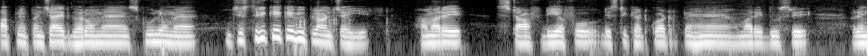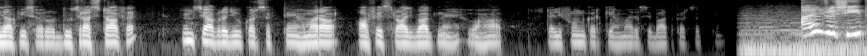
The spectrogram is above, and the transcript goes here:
अपने पंचायत घरों में स्कूलों में, जिस तरीके के भी प्लांट चाहिए, हमारे स्टाफ डीएफओ डिस्ट्रिक्ट हेडक्वार्टर पे हैं, हमारे दूसरे रेंज ऑफिसर और दूसरा स्टाफ है उनसे आप रजू कर सकते हैं। हमारा ऑफ़िस राजबाग में है। वहाँ आप टेलीफोन करके हमारे से बात कर सकते हैं। अल रशीद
